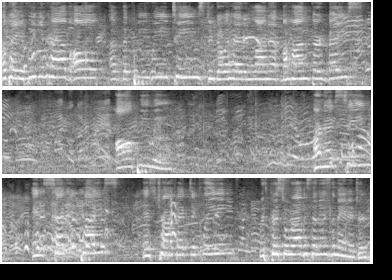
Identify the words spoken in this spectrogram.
Okay, if we can have all of the Pee Wee teams to go ahead and line up behind third base. All Pee Wee. Our next team in second place is Trifecta Cleaning with Crystal Robinson as the manager.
